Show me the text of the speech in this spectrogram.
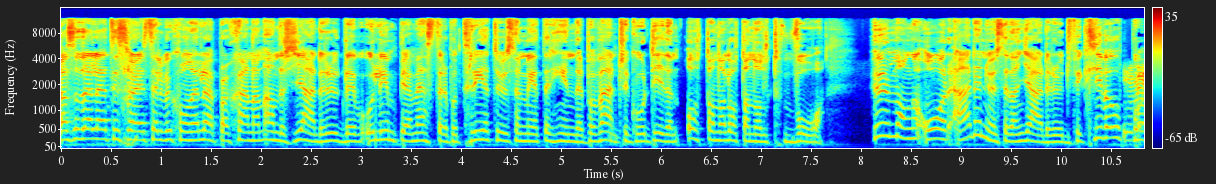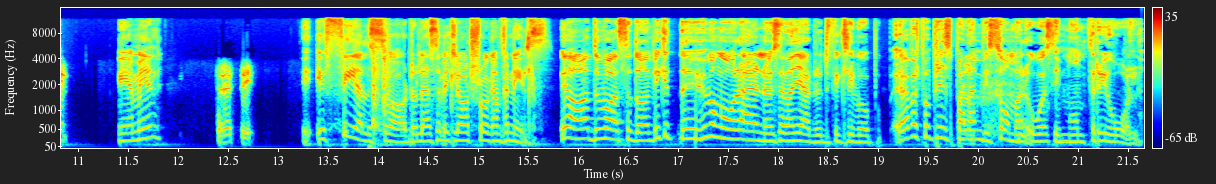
Alltså där lät i Sveriges Television löparstjärnan Anders Gärderud blev olympiamästare på 3000 meter hinder på världsrekordtiden 8.08.02. Hur många år är det nu sedan Gärderud fick kliva upp på... Emil? 30. Det är fel svar. Då läser vi klart frågan för Nils. Ja, det var alltså då, vilket, hur många år är det nu sedan Gärderud fick kliva upp överst på prispallen vid sommar-OS i Montreal?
